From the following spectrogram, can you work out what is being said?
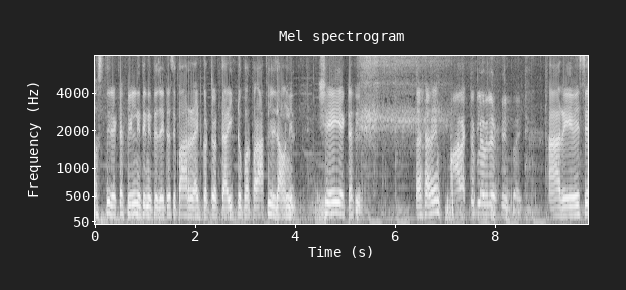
অস্থির একটা ফিল নিতে নিতে যাইতেছি পাহাড়ে রাইড করতে করতে আর একটু পর পর আপিল ডাউন হিল সেই একটা ফিল মারাত্মক লেভেলের ফিল ভাই। আর এই হয়েছে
